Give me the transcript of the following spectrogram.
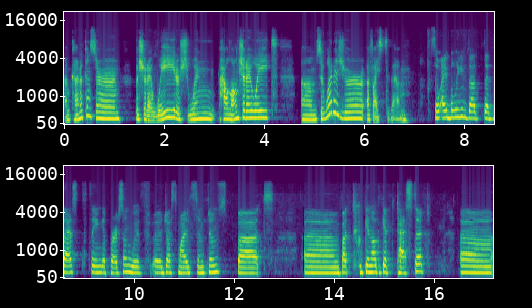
I'm kind of concerned, but should I wait or sh- when, how long should I wait? Um, so, what is your advice to them? So, I believe that the best thing a person with uh, just mild symptoms but um, but who cannot get tested, uh,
